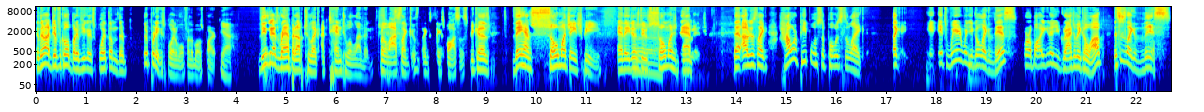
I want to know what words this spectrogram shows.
They're not difficult, but if you can exploit them, they're they're pretty exploitable for the most part. yeah. These guys ramp it up to like a ten to eleven for the last like like six bosses because they have so much HP and they just do so much damage that I'm just like, how are people supposed to like like it, it's weird when you go like this for a boss, you know, you gradually go up. This is like this.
